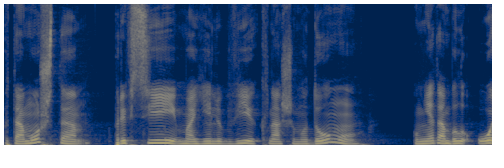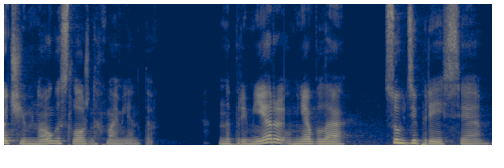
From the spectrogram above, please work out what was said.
Потому что при всей моей любви к нашему дому у меня там было очень много сложных моментов. Например, у меня была субдепрессия.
